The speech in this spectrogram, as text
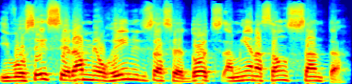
E vocês serão meu reino de sacerdotes, a minha nação santa.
